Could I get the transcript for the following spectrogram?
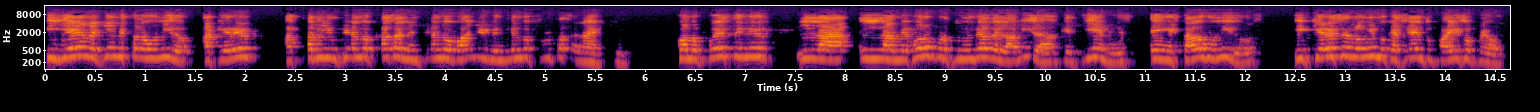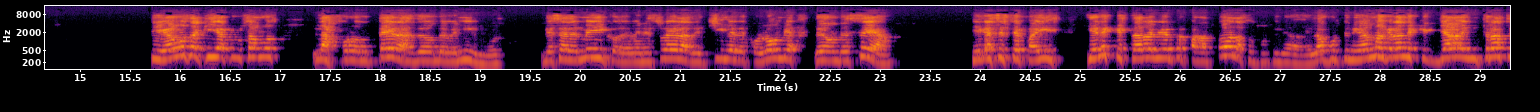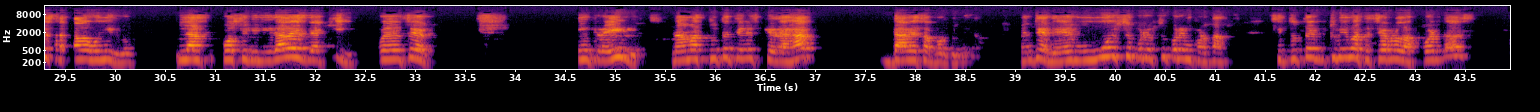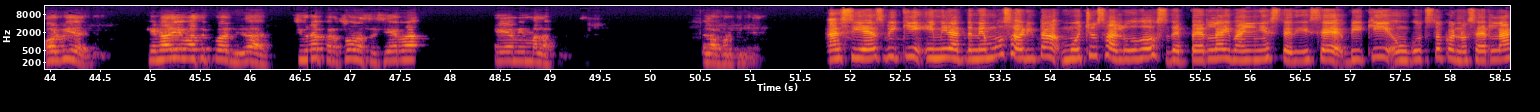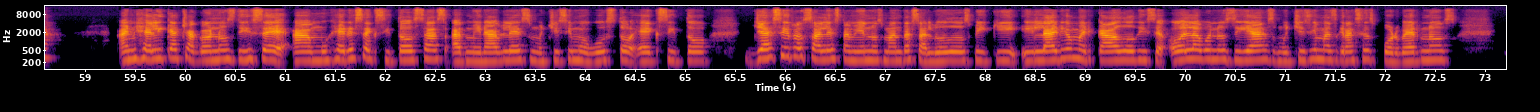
y llegan aquí en Estados Unidos a querer estar limpiando casas, limpiando baños y vendiendo frutas en la esquina, cuando puedes tener la, la mejor oportunidad de la vida que tienes en Estados Unidos y quieres ser lo mismo que hacía en tu país o peor. Llegamos aquí, ya cruzamos las fronteras de donde venimos, ya sea de México, de Venezuela, de Chile, de Colombia, de donde sea, llegas a este país, tienes que estar abierto para todas las oportunidades. La oportunidad más grande es que ya entraste a Estados Unidos. Las posibilidades de aquí pueden ser increíbles. Nada más tú te tienes que dejar dar esa oportunidad. ¿Me entiendes? Es muy, súper, súper importante. Si tú, te, tú misma te cierras las puertas, olvídate que nadie va a hacer ayudar si una persona se cierra ella misma la la oportunidad. Así es, Vicky. Y mira, tenemos ahorita muchos saludos de Perla Ibáñez. Te dice, Vicky, un gusto conocerla. Angélica Chagón nos dice, a mujeres exitosas, admirables, muchísimo gusto, éxito. Jessy Rosales también nos manda saludos, Vicky. Hilario Mercado dice, hola, buenos días, muchísimas gracias por vernos.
